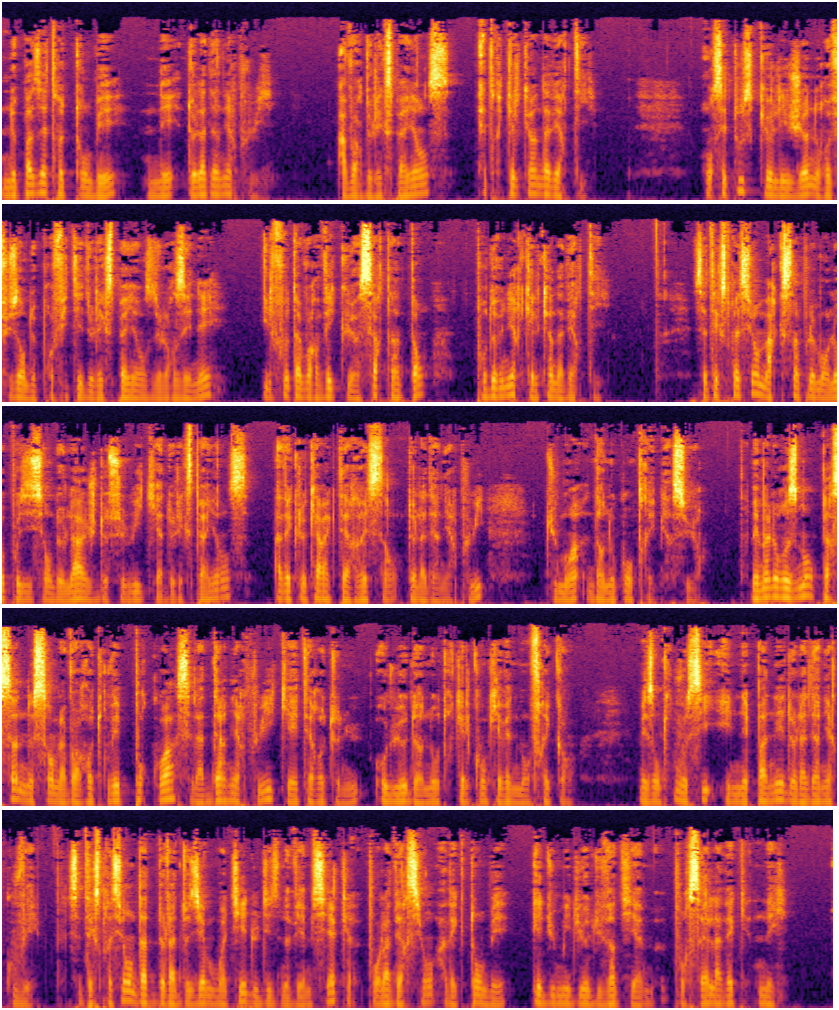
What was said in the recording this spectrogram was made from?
Ne pas être tombé, né de la dernière pluie. Avoir de l'expérience, être quelqu'un d'averti. On sait tous que les jeunes refusant de profiter de l'expérience de leurs aînés, il faut avoir vécu un certain temps pour devenir quelqu'un d'averti. Cette expression marque simplement l'opposition de l'âge de celui qui a de l'expérience avec le caractère récent de la dernière pluie, du moins dans nos contrées bien sûr. Mais malheureusement personne ne semble avoir retrouvé pourquoi c'est la dernière pluie qui a été retenue au lieu d'un autre quelconque événement fréquent. Mais on trouve aussi il n'est pas né de la dernière couvée. Cette expression date de la deuxième moitié du XIXe siècle pour la version avec tombé et du milieu du XXe pour celle avec né.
